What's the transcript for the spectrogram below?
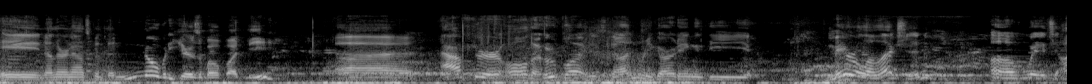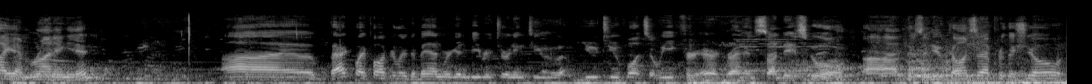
Another announcement that nobody cares about but me. Uh, after all the hoopla is done regarding the mayoral election, of which I am running in, uh, backed by popular demand, we're going to be returning to YouTube once a week for Eric Brennan's Sunday School. Uh, there's a new concept for the show.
